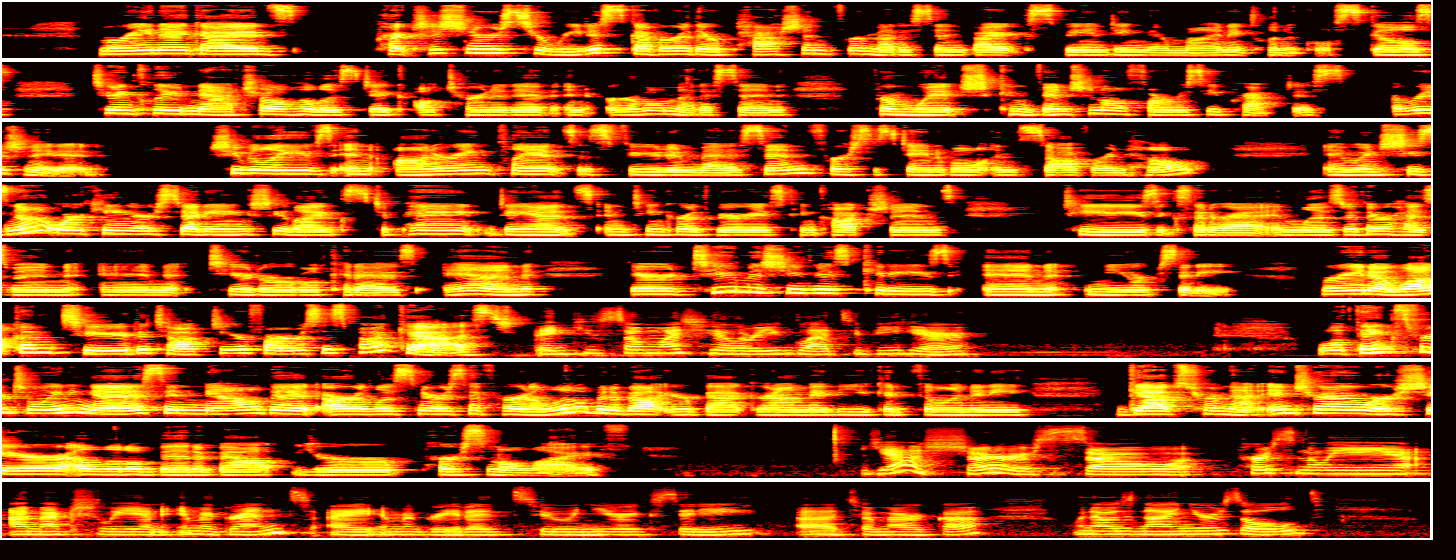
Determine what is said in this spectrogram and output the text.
Marina guides practitioners to rediscover their passion for medicine by expanding their mind and clinical skills to include natural, holistic, alternative, and herbal medicine from which conventional pharmacy practice originated. She believes in honoring plants as food and medicine for sustainable and sovereign health. And when she's not working or studying, she likes to paint, dance, and tinker with various concoctions, teas, etc., and lives with her husband and two adorable kiddos. And there are two mischievous kitties in New York City. Marina, welcome to the Talk to Your Pharmacist podcast. Thank you so much, Hillary. Glad to be here. Well, thanks for joining us. And now that our listeners have heard a little bit about your background, maybe you could fill in any gaps from that intro or share a little bit about your personal life. Yeah, sure. So, personally, I'm actually an immigrant. I immigrated to New York City, uh, to America, when I was nine years old.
